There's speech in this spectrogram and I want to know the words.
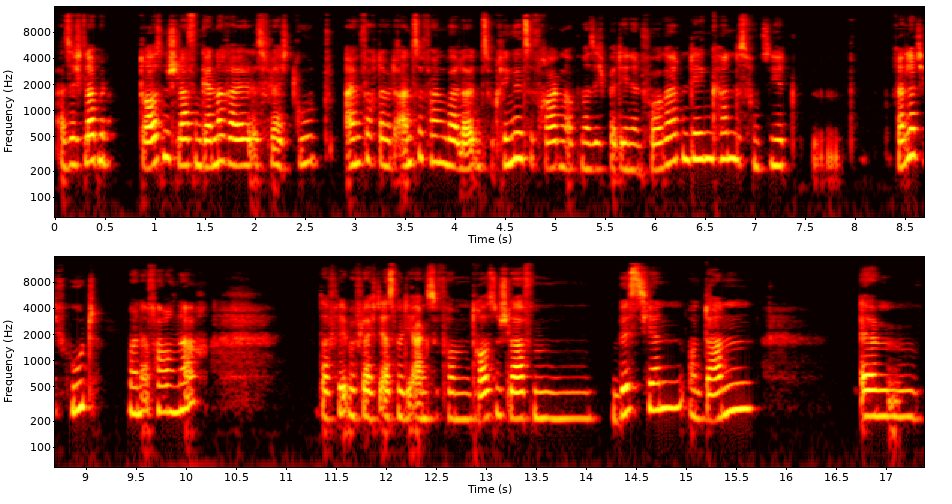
Also ich glaube, mit draußen schlafen generell ist vielleicht gut, einfach damit anzufangen, bei Leuten zu klingeln, zu fragen, ob man sich bei denen in den Vorgarten legen kann. Das funktioniert relativ gut, meiner Erfahrung nach. Da fehlt mir vielleicht erstmal die Angst vom draußen schlafen ein bisschen und dann ähm,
